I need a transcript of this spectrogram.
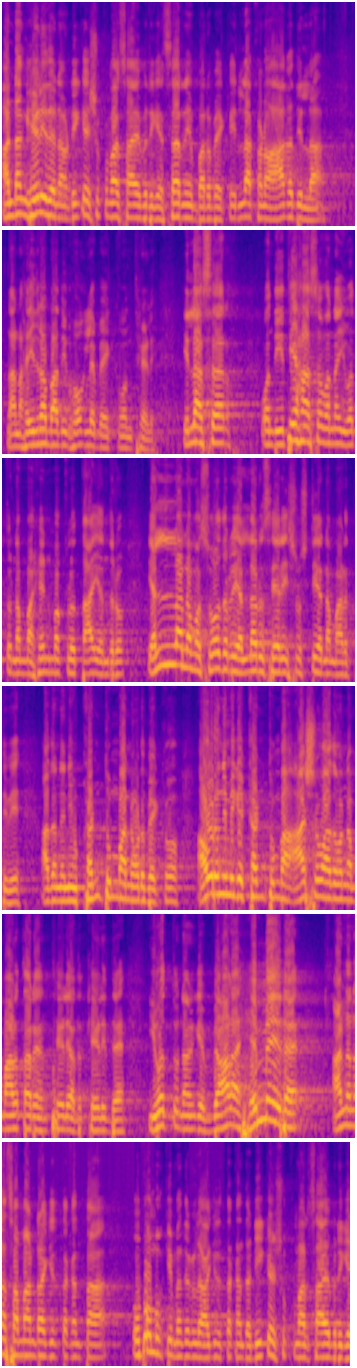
ಅಣ್ಣಂಗೆ ಹೇಳಿದೆ ನಾವು ಡಿ ಕೆ ಶಿವಕುಮಾರ್ ಸಾಹೇಬರಿಗೆ, ಸರ್, ನೀವು ಬರಬೇಕು. ಇಲ್ಲ ಕಣೋ, ಆಗೋದಿಲ್ಲ. ನಾನು ಹೈದರಾಬಾದಿಗೆ ಹೋಗಲೇಬೇಕು ಅಂತ ಹೇಳಿ. ಇಲ್ಲ, ಸರ್ ಒಂದು ಇತಿಹಾಸವನ್ನು ಇವತ್ತು ನಮ್ಮ ಹೆಣ್ಮಕ್ಳು ತಾಯಂದರು ಎಲ್ಲ ನಮ್ಮ ಸೋದರರು ಎಲ್ಲರೂ ಸೇರಿ ಸೃಷ್ಟಿಯನ್ನು ಮಾಡ್ತೀವಿ. ಅದನ್ನು ನೀವು ಕಣ್ತುಂಬ ನೋಡಬೇಕು. ಅವರು ನಿಮಗೆ ಕಣ್ತುಂಬ ಆಶೀರ್ವಾದವನ್ನು ಮಾಡ್ತಾರೆ ಅಂತ ಹೇಳಿ ಅದಕ್ಕೆ ಹೇಳಿದ್ದೆ ಇವತ್ತು ನನಗೆ ಭಾಳ ಹೆಮ್ಮೆ ಇದೆ. ಅಣ್ಣನ ಸಮಾನರಾಗಿರ್ತಕ್ಕಂಥ ಉಪಮುಖ್ಯಮಂತ್ರಿಗಳಾಗಿರ್ತಕ್ಕಂಥ ಡಿ ಕೆ ಶಿವಕುಮಾರ್ ಸಾಹೇಬರಿಗೆ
